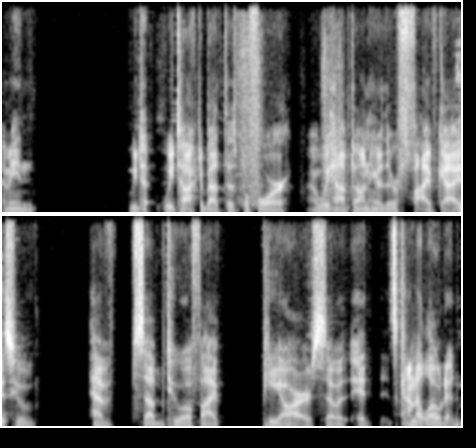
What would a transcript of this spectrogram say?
I mean, we t- we talked about this before uh, we hopped on here. There are five guys who have sub 205 PRs, so it, it's kind of loaded.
